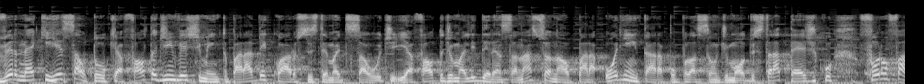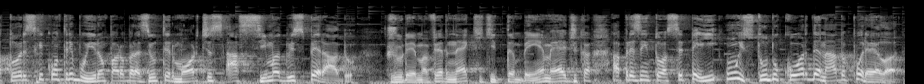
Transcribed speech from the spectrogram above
Werneck ressaltou que a falta de investimento para adequar o sistema de saúde e a falta de uma liderança nacional para orientar a população de modo estratégico foram fatores que contribuíram para o Brasil ter mortes acima do esperado. Jurema Werneck, que também é médica, apresentou à CPI um estudo coordenado por ela.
